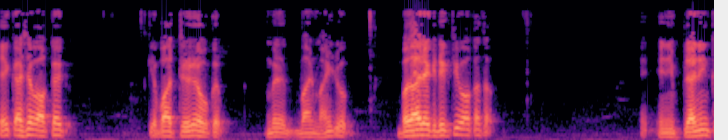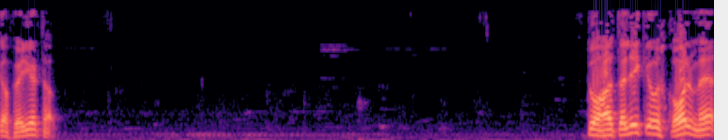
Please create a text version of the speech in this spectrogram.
ایک ایسے واقعے کے بعد ٹریگر ہو کر میرے مائنڈ مائنڈ جو بظاہر ایک نیگیٹو واقعہ تھا۔ یعنی پلاننگ کا فیلئر تھا۔ تو علی کے اس قول میں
